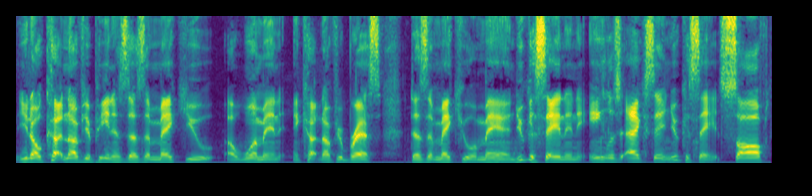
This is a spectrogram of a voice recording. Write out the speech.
you know cutting off your penis doesn't make you a woman and cutting off your breasts doesn't make you a man. You can say it in an english accent. You can say it soft.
